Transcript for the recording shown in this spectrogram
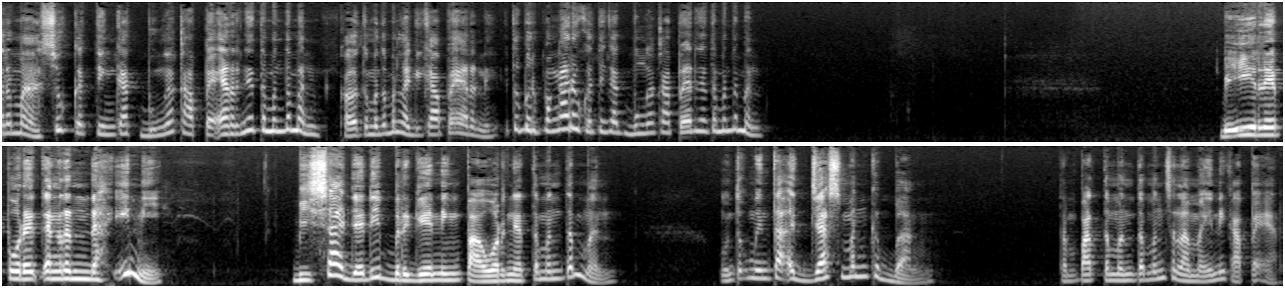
termasuk ke tingkat bunga KPR-nya teman-teman. Kalau teman-teman lagi KPR nih, itu berpengaruh ke tingkat bunga KPR-nya teman-teman. BI repo rate yang rendah ini bisa jadi bargaining power-nya teman-teman untuk minta adjustment ke bank tempat teman-teman selama ini KPR.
